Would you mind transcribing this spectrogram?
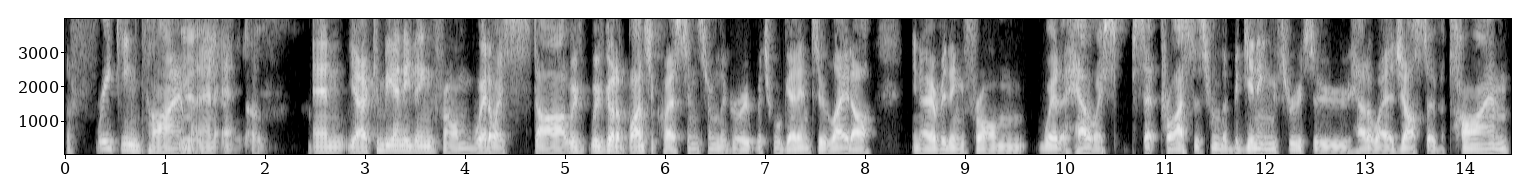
the freaking time, yeah, and, sure and does and yeah, it can be anything from where do I start? We've we've got a bunch of questions from the group, which we'll get into later. You know, everything from where to, how do I set prices from the beginning through to how do I adjust over time.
